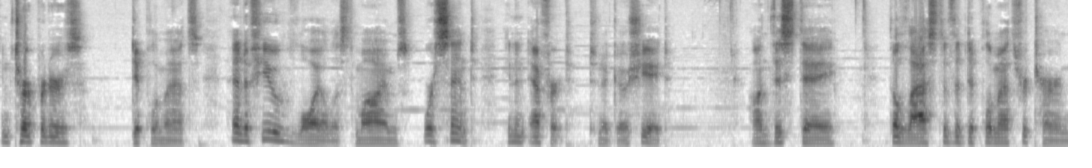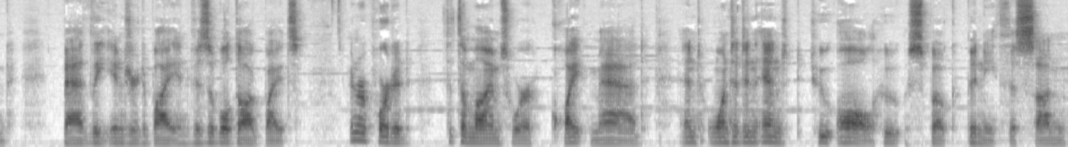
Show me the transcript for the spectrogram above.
Interpreters, diplomats, and a few loyalist mimes were sent in an effort to negotiate. On this day, the last of the diplomats returned, badly injured by invisible dog bites, and reported that the mimes were quite mad and wanted an end to all who spoke beneath the sun.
